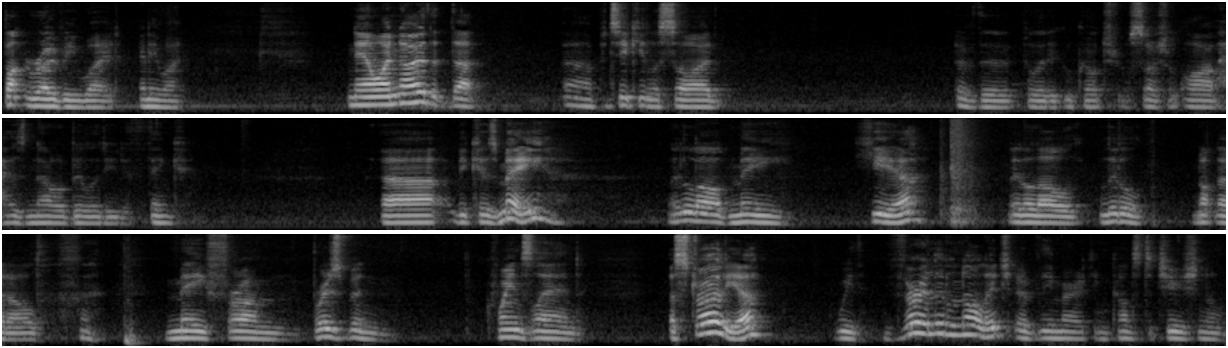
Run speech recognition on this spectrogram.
But Roe v. Wade, anyway. Now, I know that that uh, particular side of the political, cultural, social aisle has no ability to think. Uh, because me, little old me here, little old, little, not that old, me from Brisbane, Queensland, Australia, with very little knowledge of the American constitutional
